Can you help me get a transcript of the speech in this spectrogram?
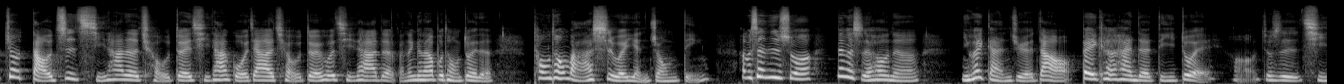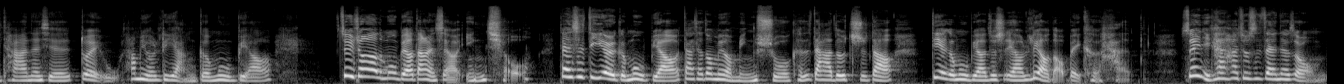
就导致其他的球队、其他国家的球队或其他的，反正跟他不同队的，通通把他视为眼中钉。他们甚至说，那个时候呢，你会感觉到贝克汉的敌对啊，就是其他那些队伍，他们有两个目标，最重要的目标当然是要赢球，但是第二个目标大家都没有明说，可是大家都知道，第二个目标就是要撂倒贝克汉。所以你看，他就是在那种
